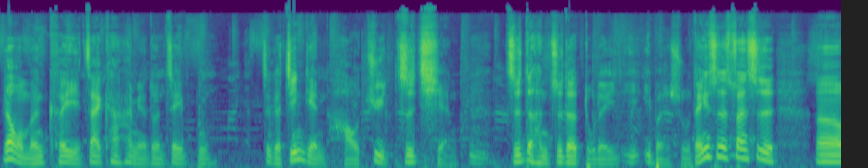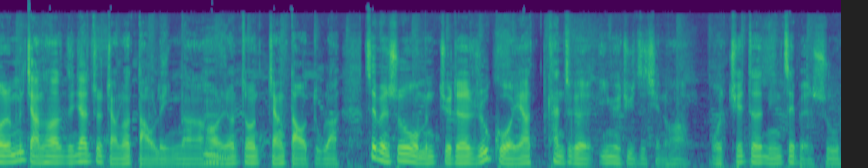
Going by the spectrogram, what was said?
让我们可以在看《汉密尔顿》这一部这个经典好剧之前，值得很值得读的一一一本书，等于是算是呃，我们讲的话，人家就讲到导聆啦，然后人家都讲导读啦。这本书我们觉得，如果要看这个音乐剧之前的话，我觉得您这本书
